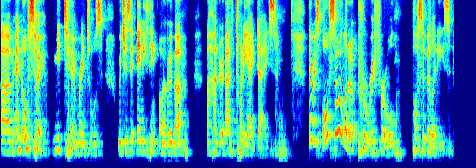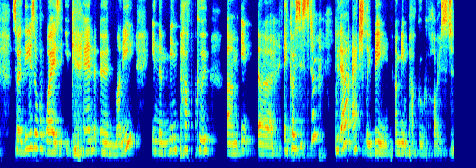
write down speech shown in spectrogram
Um, and also midterm rentals, which is anything over 100, uh, 28 days. There is also a lot of peripheral possibilities. So these are ways that you can earn money in the Minpaku um, in, uh, ecosystem without actually being a Minpaku host.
